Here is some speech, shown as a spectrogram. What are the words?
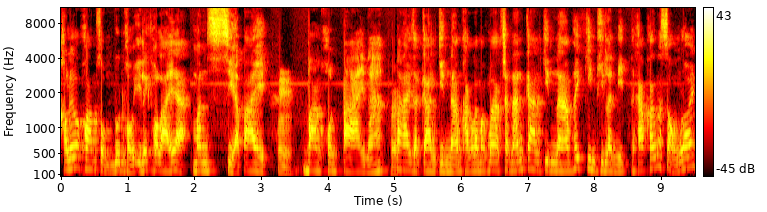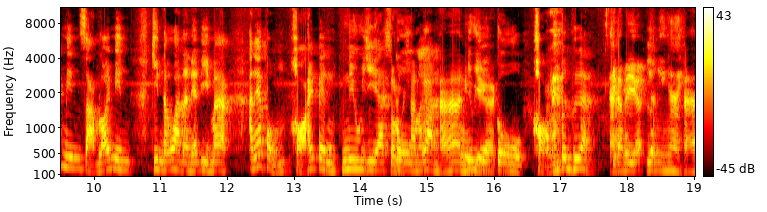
เขาเรียกว่าความสมดุลของอิเล็กโทรไลต์อะมันเสียไปอืมบางคนตายนะครับตายจากการกินน้ำครั้งละมากๆ ฉะนั้นการกินน้ำให้กินทีละนิดนะครับครั้งละ200มิล300มิลกินทั้งวันอันเนี้ยดีมาก อันเนี้ยผมขอให้เป็น New Year Go Solution แล้วกันอ่า New Year Go ของเพื่อนๆกินน้ำเยอะเรื่องง่ายๆอ่า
